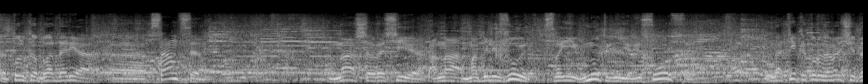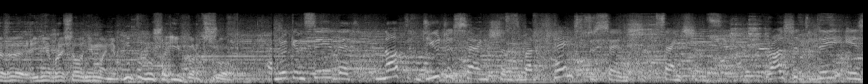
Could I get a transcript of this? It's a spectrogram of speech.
э, только благодаря э, санкциям наша Россия, она мобилизует свои внутренние ресурсы на те, которые раньше даже и не обращала внимания. Ну, потому что импорт шел. And we can say that not due to sanctions, but thanks to san- sanctions, Russia today is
